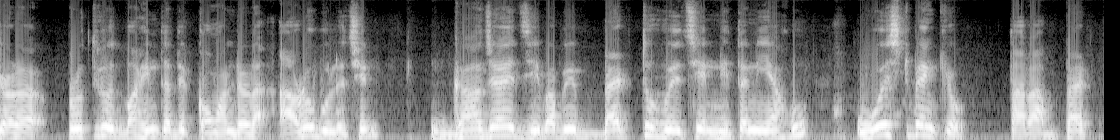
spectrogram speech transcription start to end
যারা প্রতিরোধ বাহিনী তাদের কমান্ডাররা আরও বলেছেন, গাজায় যেভাবে ব্যর্থ হয়েছে নেতানিয়াহু, ওয়েস্ট ব্যাংকেও তারা ব্যর্থ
